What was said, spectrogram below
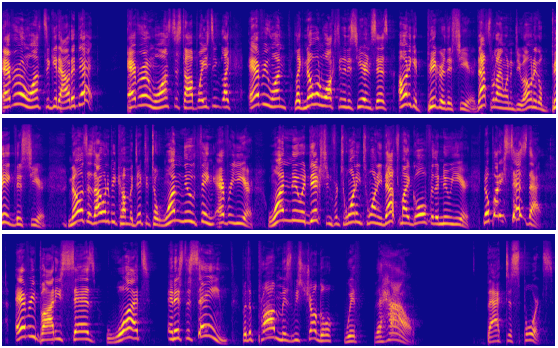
Everyone wants to get out of debt. Everyone wants to stop wasting. Like everyone, like no one walks into this year and says, I want to get bigger this year. That's what I want to do. I want to go big this year. No one says, I want to become addicted to one new thing every year. One new addiction for 2020. That's my goal for the new year. Nobody says that. Everybody says what, and it's the same. But the problem is we struggle with the how. Back to sports.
